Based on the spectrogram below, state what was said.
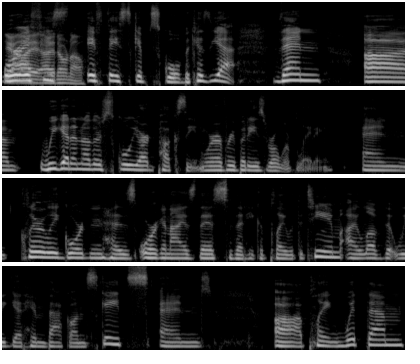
Or Yeah, if I- I don't know. if they skipped school because yeah, then um we get another schoolyard puck scene where everybody's rollerblading. And clearly Gordon has organized this so that he could play with the team. I love that we get him back on skates and uh playing with them.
